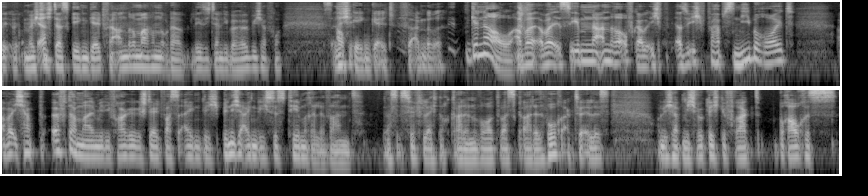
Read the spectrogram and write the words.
möchte ja. ich das gegen Geld für andere machen oder lese ich dann lieber Hörbücher vor? Ist also auch ich, gegen Geld für andere. Genau, aber aber ist eben eine andere Aufgabe. Ich also ich habe es nie bereut, aber ich habe öfter mal mir die Frage gestellt, was eigentlich bin ich eigentlich systemrelevant? Das ist ja vielleicht auch gerade ein Wort, was gerade hochaktuell ist. Und ich habe mich wirklich gefragt, braucht es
